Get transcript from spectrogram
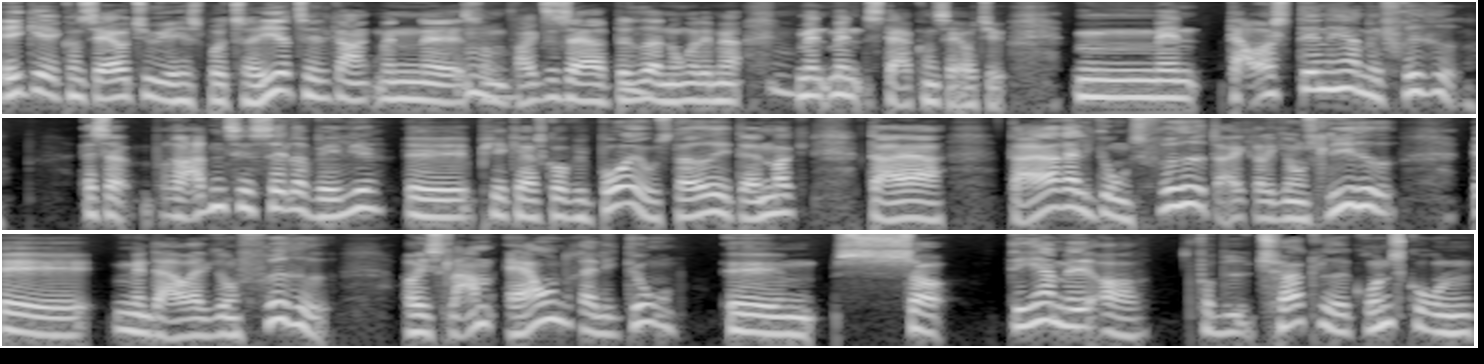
Ikke konservativ i Hezbollah-tilgang, men øh, som mm. faktisk er et billede af nogle af dem her, mm. men, men stærkt konservativ. Men der er også den her med frihed. Altså retten til selv at vælge, øh, Pia Kærsgaard, vi bor jo stadig i Danmark. Der er, der er religionsfrihed, der er ikke religionslighed, øh, men der er jo religionsfrihed. Og islam er jo en religion. Øh, så det her med at forbyde tørklæde i grundskolen,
